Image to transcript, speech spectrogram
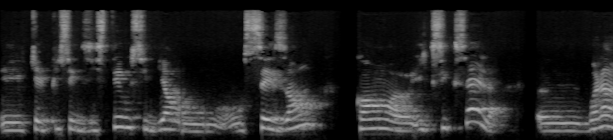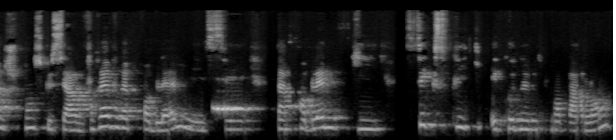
et qu'elle puisse exister aussi bien en, 16 ans qu'en XXL. voilà, je pense que c'est un vrai, vrai problème et c'est un problème qui s'explique économiquement parlant,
